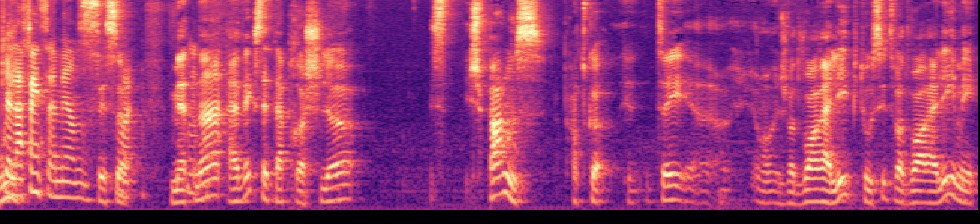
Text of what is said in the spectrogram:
que la fin de semaine. C'est ça. Maintenant, avec cette approche-là, je pense, en tout cas, tu sais, euh, je vais devoir aller, puis toi aussi, tu vas devoir aller, mais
